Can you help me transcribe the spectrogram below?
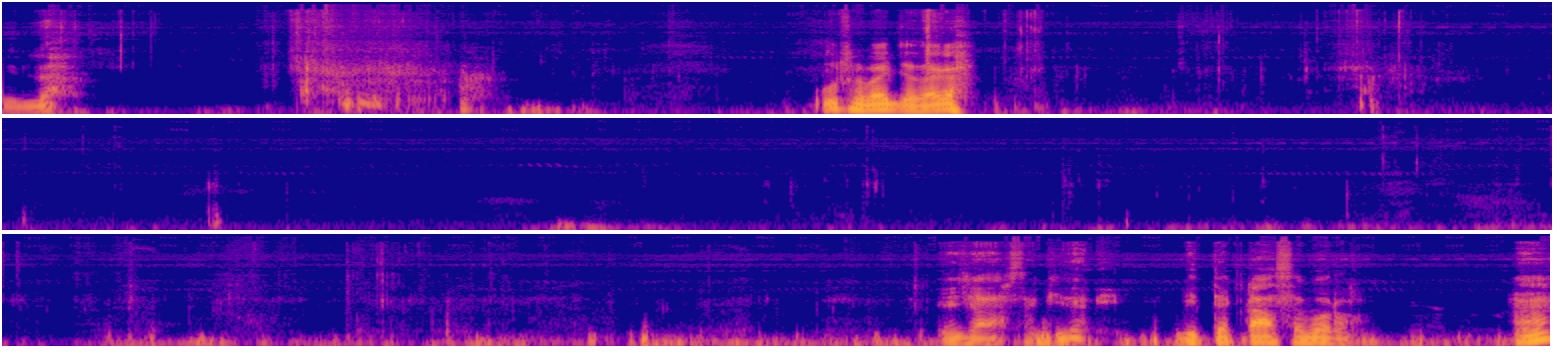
বিসমিল্লাহ উঠে ভাই যা জায়গা এই যে আছে কি জানি ভিতরে একটা আছে বড় হ্যাঁ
